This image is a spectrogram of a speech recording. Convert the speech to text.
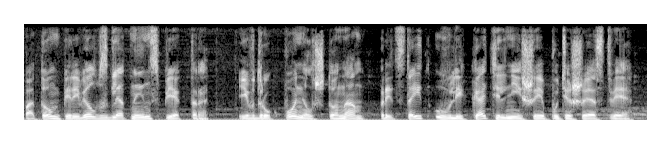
потом перевел взгляд на инспектора и вдруг понял, что нам предстоит увлекательнейшее путешествие —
